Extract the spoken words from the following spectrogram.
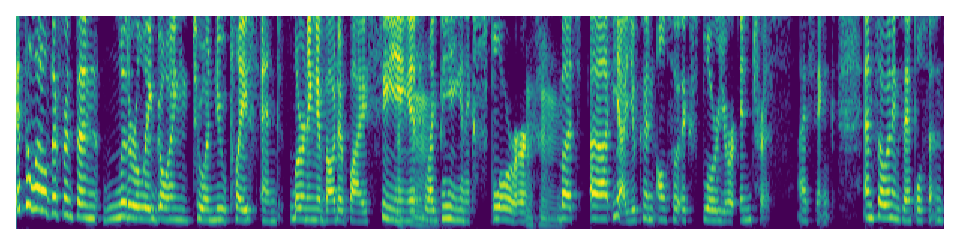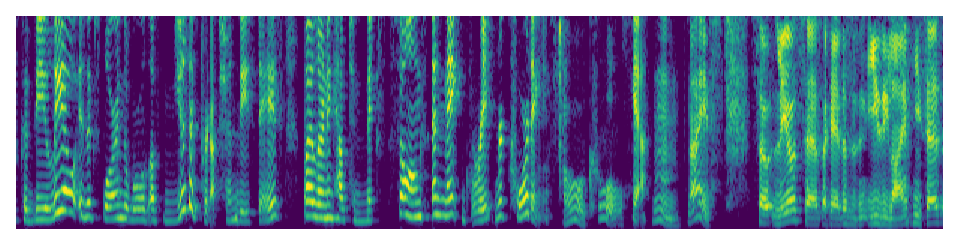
it's a little different than literally going to a new place and learning about it by seeing it, like being an explorer. But, uh, yeah, you can also explore your interests, I think. And so an example sentence could be, Leo is exploring the world of music production these days by learning how to mix songs and make great recordings. Oh, cool. Yeah. Hmm, Nice. So Leo says, okay, this is an easy line. He says,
